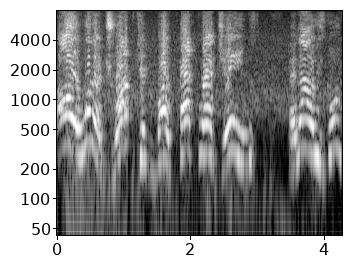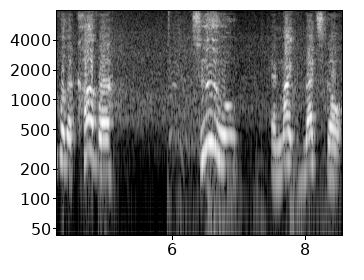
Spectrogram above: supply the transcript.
Oh, a drop kick by Pack Rat James. And now he's going for the cover. Two. And Mike Mexico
